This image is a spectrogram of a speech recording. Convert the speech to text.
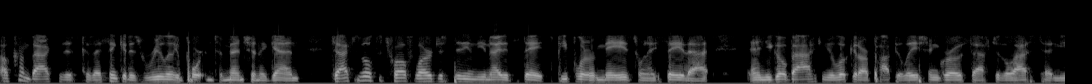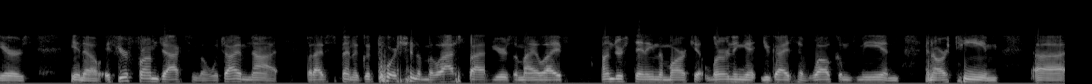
I'll come back to this because I think it is really important to mention again. Jacksonville's the 12th largest city in the United States. People are amazed when I say that, and you go back and you look at our population growth after the last 10 years. You know, if you're from Jacksonville, which I am not, but I've spent a good portion of the last five years of my life understanding the market, learning it. You guys have welcomed me and, and our team. Uh,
